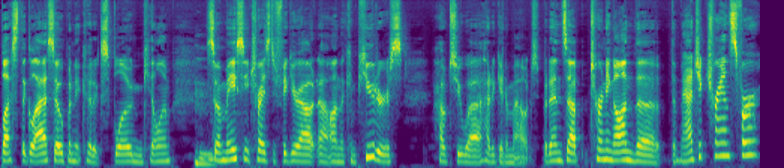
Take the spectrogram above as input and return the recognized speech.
bust the glass open, it could explode and kill him. Mhm. So Macy tries to figure out uh, on the computers how to uh, how to get him out, but ends up turning on the the magic transfer.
